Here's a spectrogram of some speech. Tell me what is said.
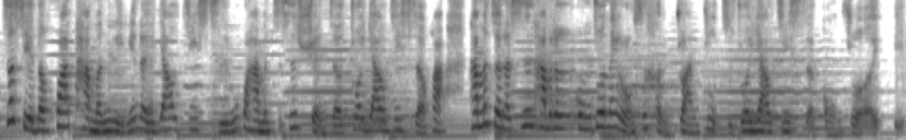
这些的话，他们里面的药剂师，如果他们只是选择做药剂师的话，他们真的是他们的工作内容是很专注，只做药剂师的工作而已。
